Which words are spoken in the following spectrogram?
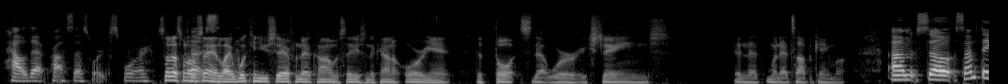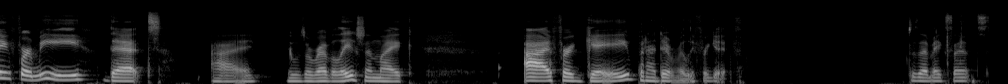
how that process works for. So that's what I'm saying. Like, what can you share from that conversation to kind of orient the thoughts that were exchanged and that when that topic came up? Um so something for me that I it was a revelation like I forgave, but I didn't really forgive. Does that make sense?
